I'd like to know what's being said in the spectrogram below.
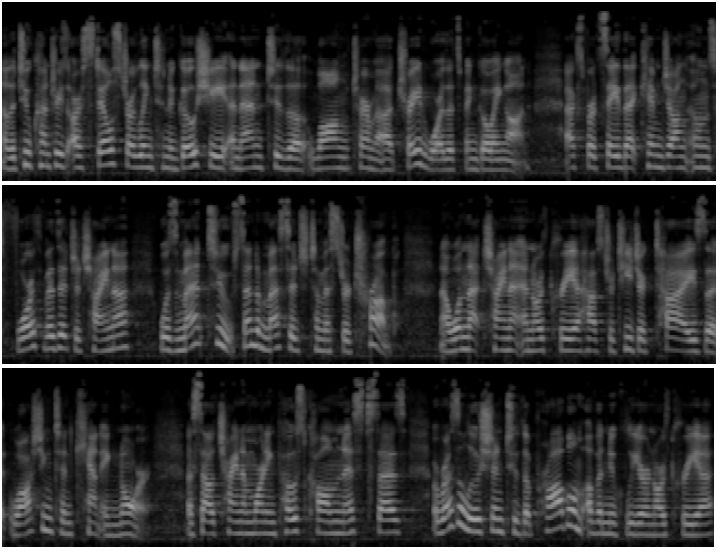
Now, the two countries are still struggling to negotiate an end to the long term uh, trade war that's been going on. Experts say that Kim Jong un's fourth visit to China was meant to send a message to Mr. Trump. Now, one that China and North Korea have strategic ties that Washington can't ignore. A South China Morning Post columnist says a resolution to the problem of a nuclear North Korea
